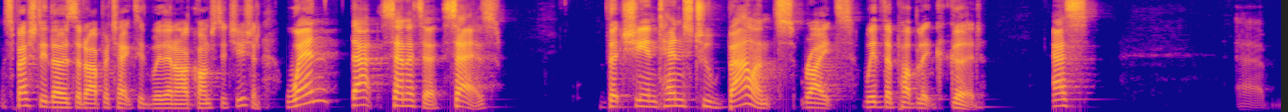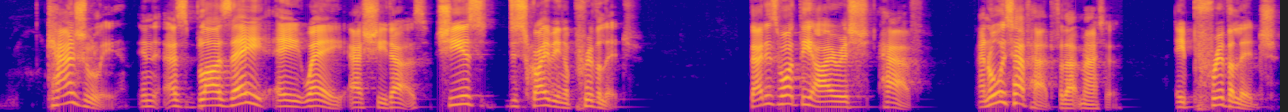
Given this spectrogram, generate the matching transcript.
especially those that are protected within our Constitution. When that senator says that she intends to balance rights with the public good, as uh, casually in as blasé a way as she does, she is describing a privilege. That is what the Irish have, and always have had for that matter a privilege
